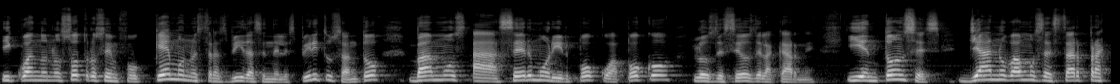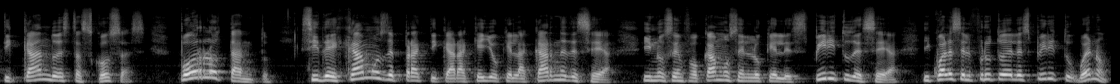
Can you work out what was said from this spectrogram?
Y cuando nosotros enfoquemos nuestras vidas en el Espíritu Santo, vamos a hacer morir poco a poco los deseos de la carne. Y entonces ya no vamos a estar practicando estas cosas. Por lo tanto, si dejamos de practicar aquello que la carne desea y nos enfocamos en lo que el Espíritu desea, ¿y cuál es el fruto del Espíritu? Bueno,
